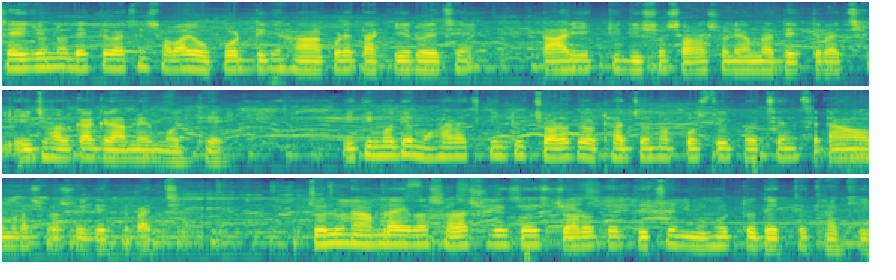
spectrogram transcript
সেই জন্য দেখতে পাচ্ছেন সবাই ওপর দিকে হাঁ করে তাকিয়ে রয়েছে। তারই একটি দৃশ্য সরাসরি আমরা দেখতে পাচ্ছি এই ঝলকা গ্রামের মধ্যে। ইতিমধ্যে মহারাজ কিন্তু চড়কে ওঠার জন্য প্রস্তুত হচ্ছেন, সেটাও আমরা সরাসরি দেখতে পাচ্ছি। চলুন আমরা এবার সরাসরি সেই চড়কের কিছু মুহূর্ত দেখতে থাকি।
